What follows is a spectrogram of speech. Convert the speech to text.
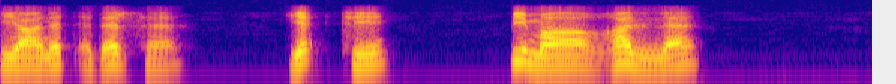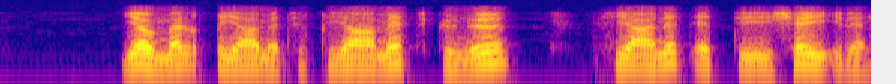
hiyanet ederse ye'ti bima galle yevmel kıyameti kıyamet günü hiyanet ettiği şey ile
